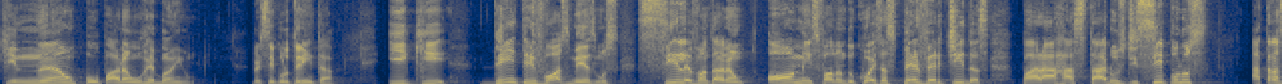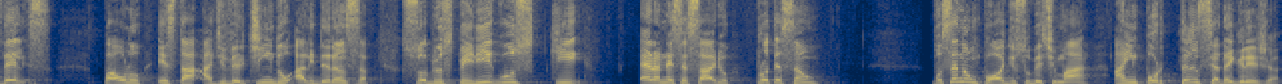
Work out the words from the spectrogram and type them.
que não pouparão o rebanho. Versículo 30. E que dentre vós mesmos se levantarão homens falando coisas pervertidas para arrastar os discípulos atrás deles. Paulo está advertindo a liderança sobre os perigos que era necessário proteção. Você não pode subestimar a importância da igreja,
